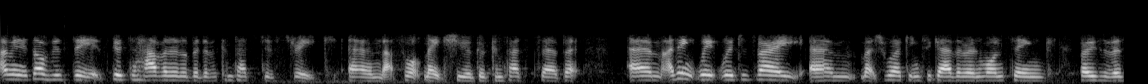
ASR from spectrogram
I mean, it's obviously it's good to have a little bit of a competitive streak, and um, that's what makes you a good competitor. But um, I think we, are just very um, much working together and wanting both of us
